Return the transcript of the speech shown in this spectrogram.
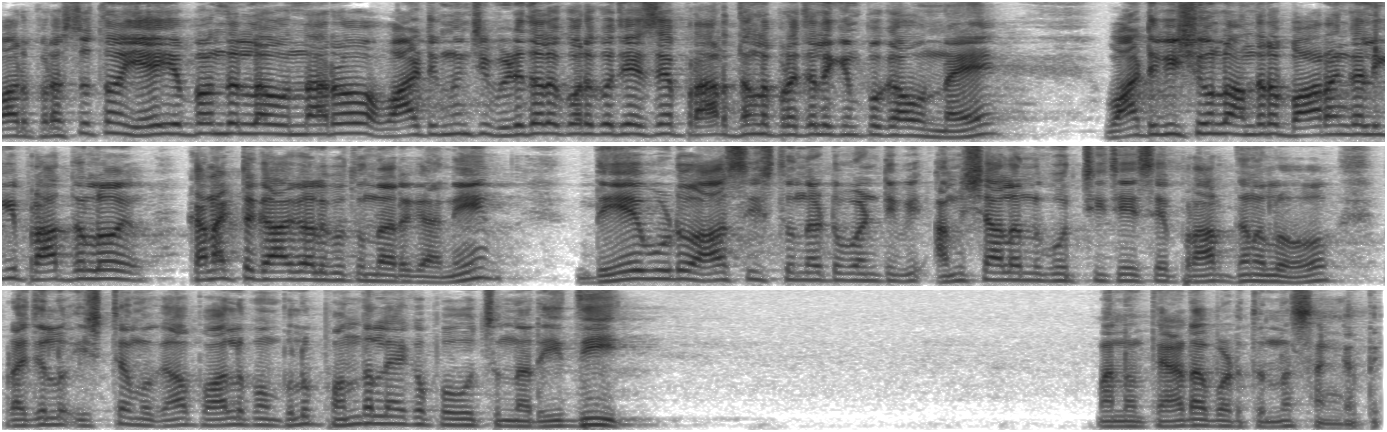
వారు ప్రస్తుతం ఏ ఇబ్బందుల్లో ఉన్నారో వాటి నుంచి విడుదల కొరకు చేసే ప్రార్థనలు ప్రజలకింపుగా ఉన్నాయి. వాటి విషయంలో అందరూ భారం కలిగి ప్రార్థనలో కనెక్ట్ కాగలుగుతున్నారు కానీ దేవుడు ఆశిస్తున్నటువంటి అంశాలను గూర్చి చేసే ప్రార్థనలో ప్రజలు ఇష్టముగా పాలు పంపులు పొందలేకపోతున్నారు. ఇది మనం తేడా పడుతున్న సంగతి.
